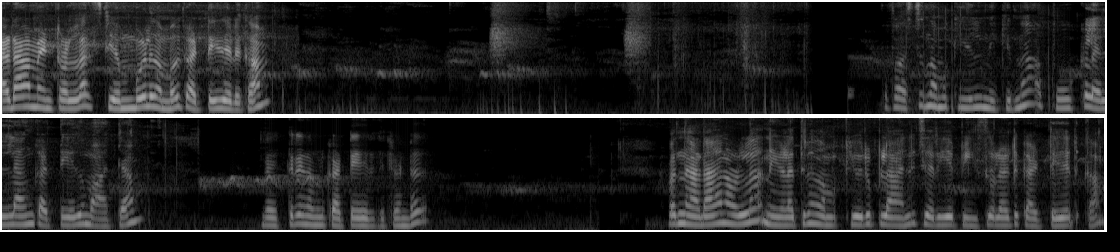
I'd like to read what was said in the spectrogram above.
നടാൻ വേണ്ടിയിട്ടുള്ള സ്റ്റെമ്പുകൾ നമുക്ക് കട്ട് ചെയ്തെടുക്കാം. അപ്പോൾ ഫസ്റ്റ് നമുക്ക് ഇതിൽ നിൽക്കുന്ന പൂക്കളെല്ലാം കട്ട് ചെയ്ത് മാറ്റാം. ഇത് ഇത്രയും നമ്മൾ കട്ട് ചെയ്തിട്ടുണ്ട്. അപ്പം നടാനുള്ള നീളത്തിന് നമുക്ക് ഈ ഒരു പ്ലാന്റ് ചെറിയ പീസുകളായിട്ട് കട്ട് ചെയ്തെടുക്കാം.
